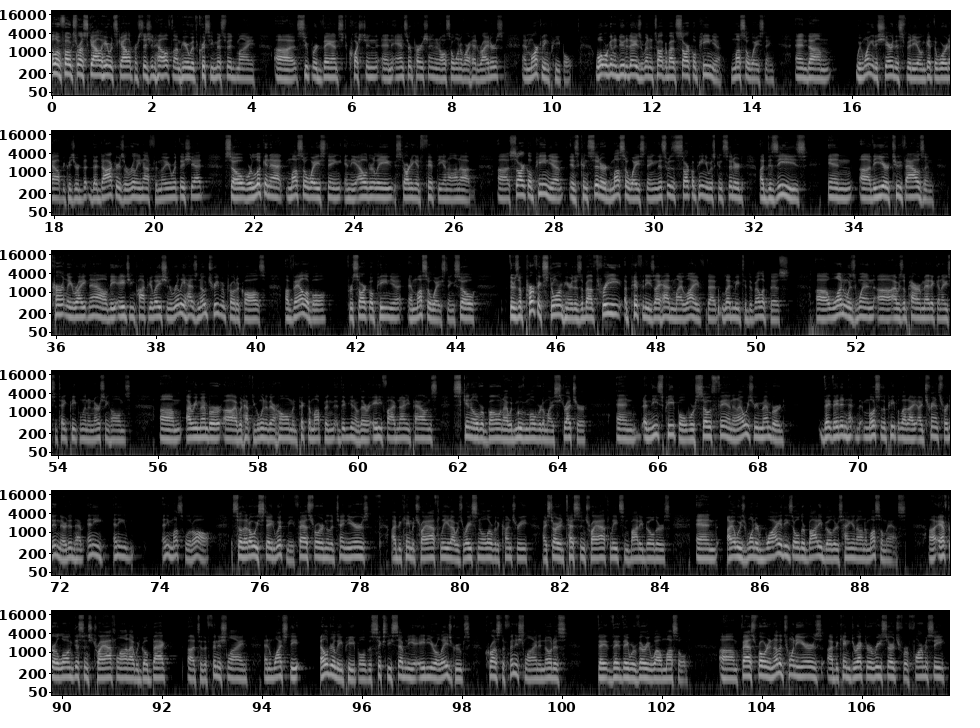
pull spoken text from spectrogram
Hello, folks. Russ Scala here with Scala Precision Health. I'm here with Chrissy Misfid, my uh, super advanced question and answer person, and also one of our head writers and marketing people. What we're going to do today is we're going to talk about sarcopenia, muscle wasting, and um, we want you to share this video and get the word out because the doctors are really not familiar with this yet. So we're looking at muscle wasting in the elderly, starting at 50 and on up uh, sarcopenia is considered muscle wasting. This was sarcopenia was considered a disease in uh, the year 2000. Currently, right now, the aging population really has no treatment protocols available for sarcopenia and muscle wasting. So there's a perfect storm here. There's about three epiphanies I had in my life that led me to develop this. Uh, one was when uh, I was a paramedic and I used to take people into nursing homes um, I remember uh, I would have to go into their home and pick them up, and they, you know they're 85, 90 pounds, skin over bone. I would move them over to my stretcher, and and these people were so thin, and I always remembered they, they didn't. Have, most of the people that I, I transferred in there didn't have any any any muscle at all, so that always stayed with me. Fast forward another 10 years. I became a triathlete. I was racing all over the country. I started testing triathletes and bodybuilders. And I always wondered why are these older bodybuilders hanging on to muscle mass? Uh, after a long distance triathlon, I would go back uh, to the finish line and watch the elderly people, the 60, 70, 80 year old age groups, cross the finish line and notice they, they, they were very well muscled. Um, fast forward another 20 years, I became director of research for pharmacy,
